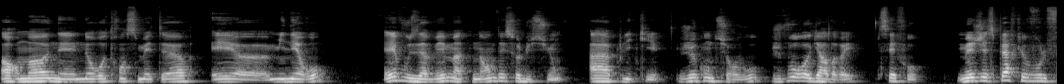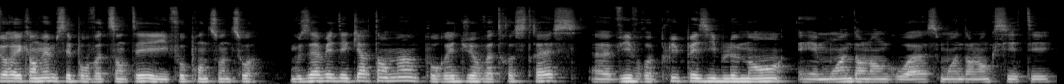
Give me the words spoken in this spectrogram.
hormones et neurotransmetteurs et euh, minéraux. Et vous avez maintenant des solutions à appliquer. Je compte sur vous, je vous regarderai, c'est faux. Mais j'espère que vous le ferez quand même, c'est pour votre santé et il faut prendre soin de soi. Vous avez des cartes en main pour réduire votre stress, euh, vivre plus paisiblement et moins dans l'angoisse, moins dans l'anxiété,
